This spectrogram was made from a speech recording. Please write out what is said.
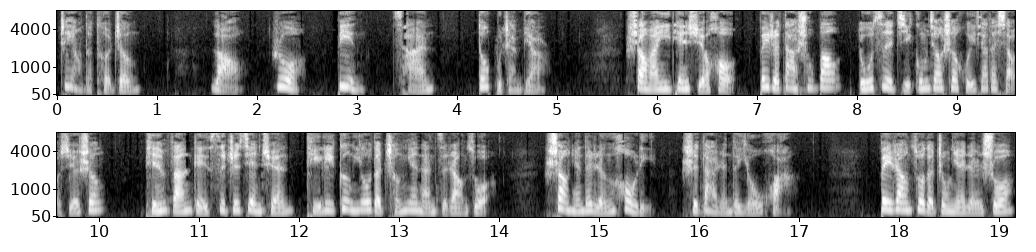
这样的特征，老弱病残都不沾边儿。上完一天学后。背着大书包独自挤公交车回家的小学生，频繁给四肢健全、体力更优的成年男子让座。少年的仁厚里是大人的油滑。被让座的中年人说：“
